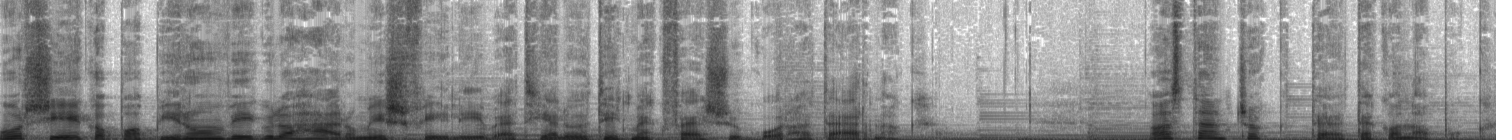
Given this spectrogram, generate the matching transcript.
Orsiék a papíron végül a három és fél évet jelölték meg felső korhatárnak. Aztán csak teltek a napok.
